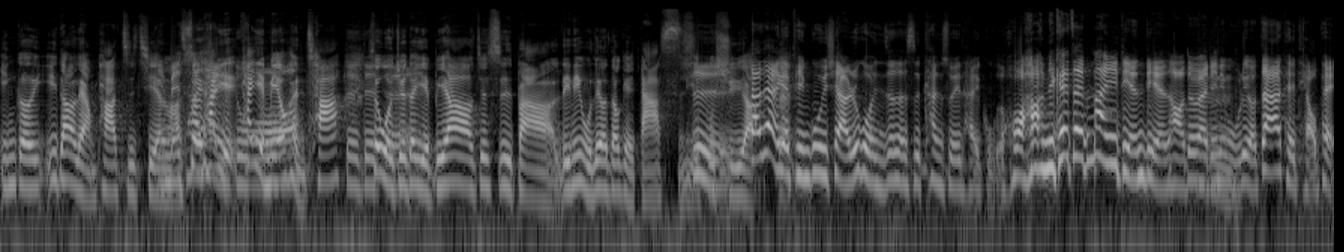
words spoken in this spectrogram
赢个一到两趴之间嘛，所以她也她也没有很差。对对。所以我觉得也不要就是把零零五六都给打死，也不需要。大家也可以评估一下，如果你真的是看衰台股的话，你可以再慢一点点哈，对不对？零零五六大家可以调配。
